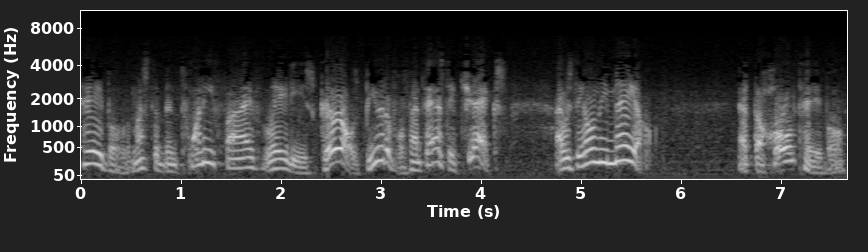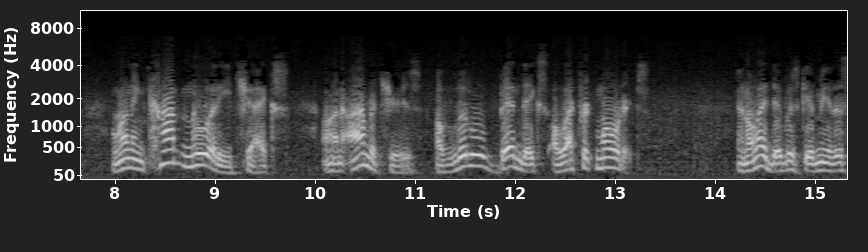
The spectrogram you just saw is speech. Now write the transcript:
table. It must have been 25 ladies, girls, beautiful, fantastic chicks. I was the only male at the whole table running continuity checks on armatures of little Bendix electric motors. And all I did was give me this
